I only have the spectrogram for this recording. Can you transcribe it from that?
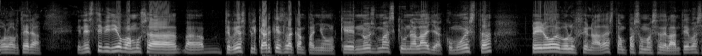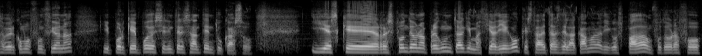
Hola Hortera, en este vídeo vamos a, te voy a explicar qué es la campañol, que no es más que una laya como esta, pero evolucionada, está un paso más adelante, vas a ver cómo funciona y por qué puede ser interesante en tu caso. Y es que responde a una pregunta que me hacía Diego, que está detrás de la cámara, Diego Espada, un fotógrafo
